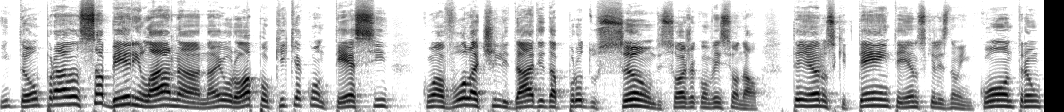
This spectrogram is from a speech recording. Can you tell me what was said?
então, para saberem lá na, na Europa o que, que acontece com a volatilidade da produção de soja convencional. Tem anos que tem, tem anos que eles não encontram,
